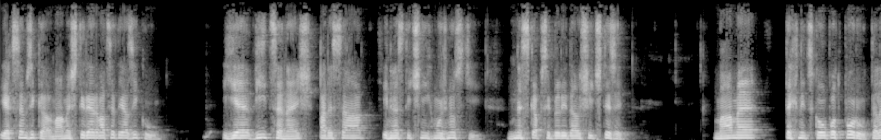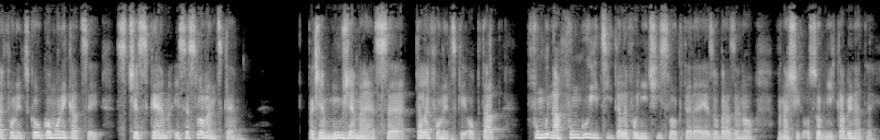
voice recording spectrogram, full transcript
Jak jsem říkal, máme 24 jazyků je více než 50 investičních možností. Dneska přibyly další čtyři. Máme technickou podporu, telefonickou komunikaci s Českem i se Slovenskem. Takže můžeme se telefonicky optat na fungující telefonní číslo, které je zobrazeno v našich osobních kabinetech.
